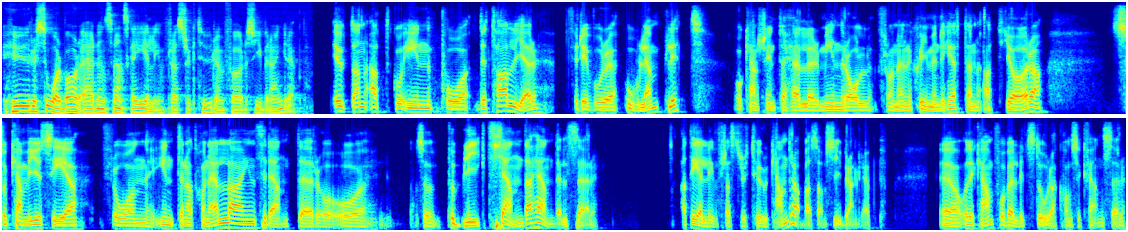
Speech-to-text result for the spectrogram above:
Hur sårbar är den svenska elinfrastrukturen för cyberangrepp? Utan att gå in på detaljer, för det vore olämpligt och kanske inte heller min roll från Energimyndigheten att göra, så kan vi ju se från internationella incidenter och, och alltså publikt kända händelser att elinfrastruktur kan drabbas av cyberangrepp. Eh, och det kan få väldigt stora konsekvenser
